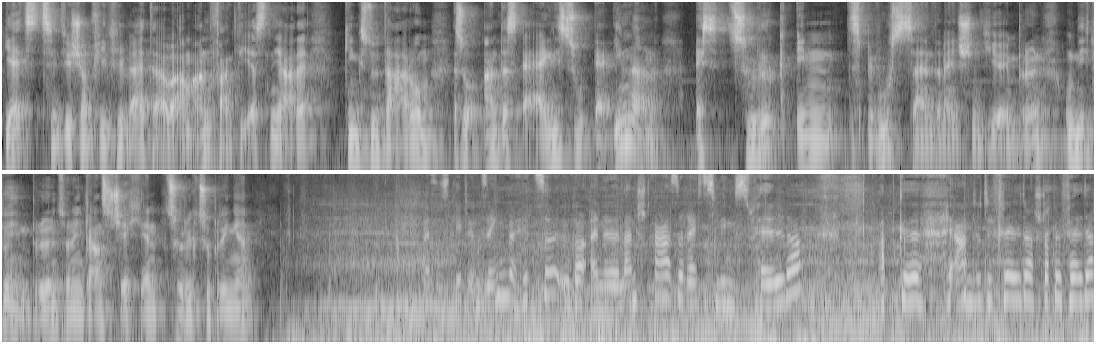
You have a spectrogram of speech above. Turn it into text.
Jetzt sind wir schon viel, viel weiter, aber am Anfang, die ersten Jahre, ging es nur darum, also an das Ereignis zu erinnern, es zurück in das Bewusstsein der Menschen hier in Brünn und nicht nur in Brünn, sondern in ganz Tschechien zurückzubringen. Also es geht in sengender Hitze über eine Landstraße, rechts, links Felder, abgeerntete Felder, Stoppelfelder.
